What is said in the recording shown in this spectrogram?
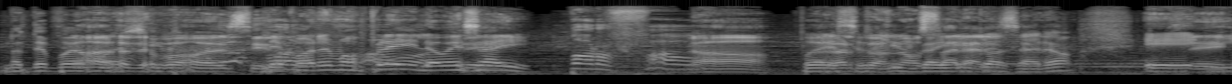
No te podemos No, no te decir. podemos decir. le Por ponemos play y lo ves Sí. ahí. Por favor. No, Puede Alberto surgir no sale cualquier cosa. ¿no? Eh, Sí.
